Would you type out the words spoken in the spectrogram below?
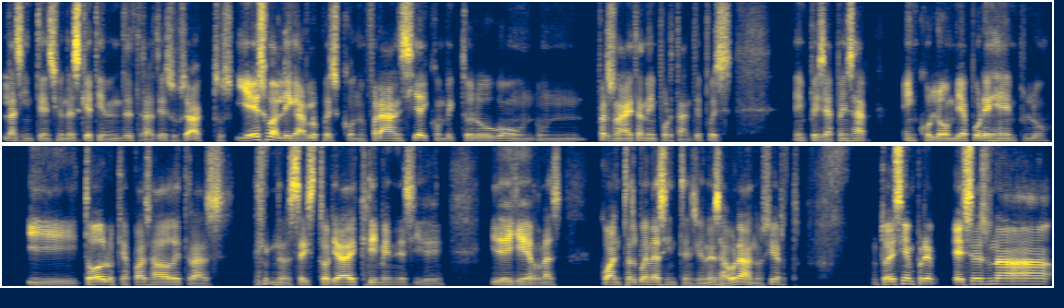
las intenciones que tienen detrás de sus actos. Y eso al ligarlo pues con Francia y con Víctor Hugo, un, un personaje tan importante, pues empecé a pensar en Colombia, por ejemplo, y todo lo que ha pasado detrás de nuestra historia de crímenes y de, y de guerras, cuántas buenas intenciones habrá, ¿no es cierto? Entonces siempre, esa es una,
